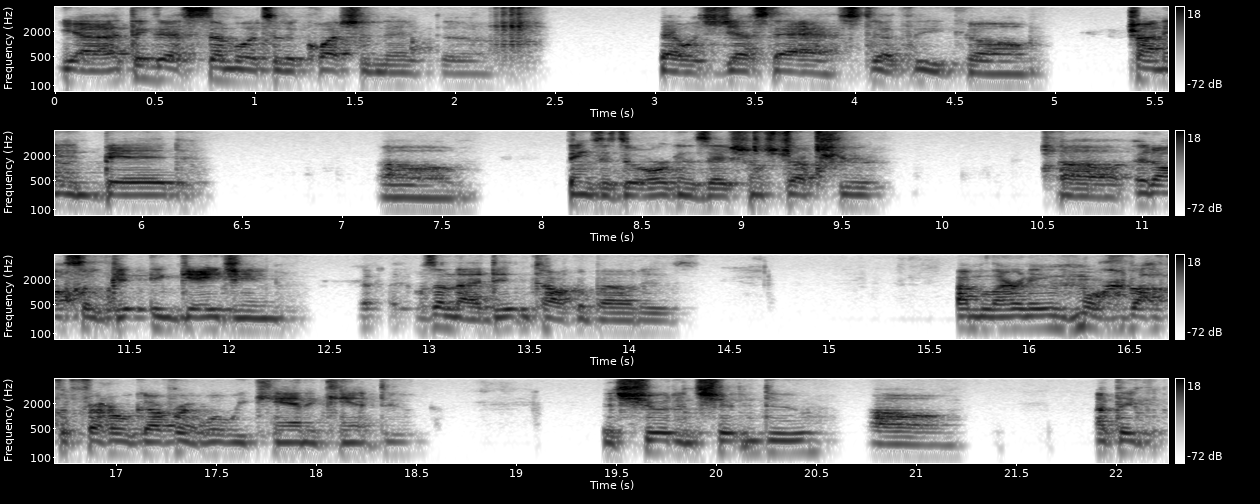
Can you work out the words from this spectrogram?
Yeah, I think that's similar to the question that uh, that was just asked. I think um, trying to embed um, things into organizational structure. Uh, it also get engaging something I didn't talk about is I'm learning more about the federal government, what we can and can't do, it should and shouldn't do. Um, I think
